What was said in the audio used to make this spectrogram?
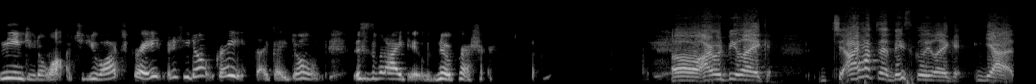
need you to watch. If you watch, great. But if you don't, great. Like I don't. This is what I do. No pressure. So. Oh, I would be like, I have to basically like, yeah,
